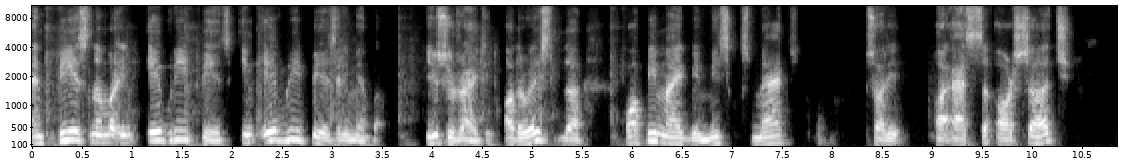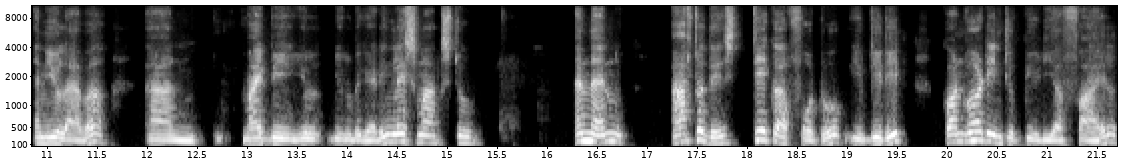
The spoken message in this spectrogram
and page number in every page. In every page, remember, you should write it. Otherwise, the copy might be mismatched, sorry, or as or such, and you'll have a and might be you'll you'll be getting less marks too. And then after this take a photo you did it convert into pdf file.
